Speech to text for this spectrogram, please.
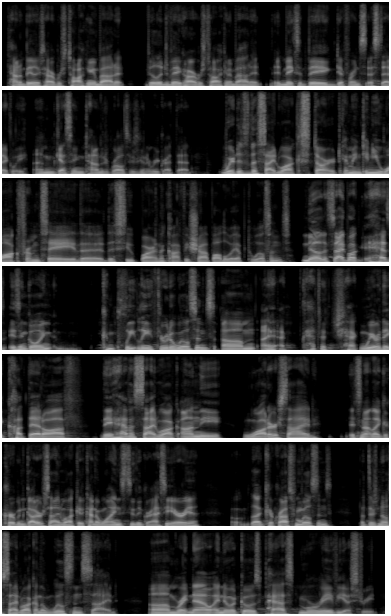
Town of Bailey's Harbor is talking about it. Village of Egg Harbor is talking about it. It makes a big difference aesthetically. I'm guessing Town of Gibraltar is going to regret that. Where does the sidewalk start? I mean, can you walk from, say, the the soup bar and the coffee shop all the way up to Wilson's? No, the sidewalk has isn't going completely through to Wilson's. Um, I, I have to check where they cut that off. They have a sidewalk on the water side. It's not like a curb and gutter sidewalk. It kind of winds through the grassy area, like across from Wilson's. But there's no sidewalk on the Wilson side. Um, right now, I know it goes past Moravia Street.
